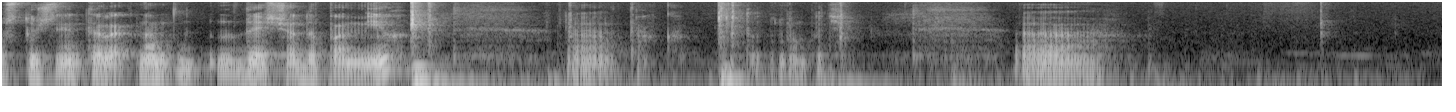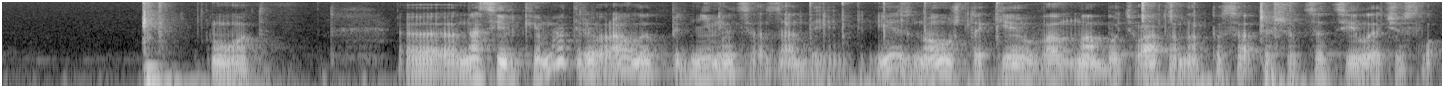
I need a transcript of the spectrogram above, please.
штучний інтелект нам дещо допоміг. Так, тут, мабуть. Е, от. Е, на скільки метрів равлик підніметься за день. І знову ж таки, вам, мабуть, варто написати, що це ціле число.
